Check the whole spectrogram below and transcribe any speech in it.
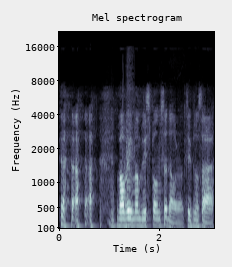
Vad vill man bli sponsrad av då? Typ någon så här,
